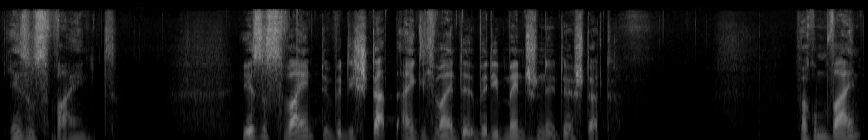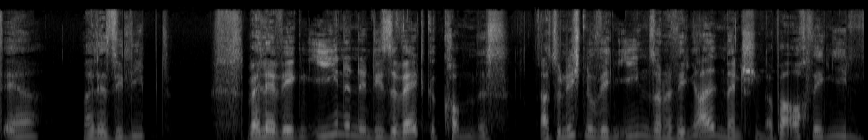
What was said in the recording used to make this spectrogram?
Jesus weint. Jesus weint über die Stadt, eigentlich weint er über die Menschen in der Stadt. Warum weint er? Weil er sie liebt. Weil er wegen ihnen in diese Welt gekommen ist. Also nicht nur wegen ihnen, sondern wegen allen Menschen, aber auch wegen ihnen.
